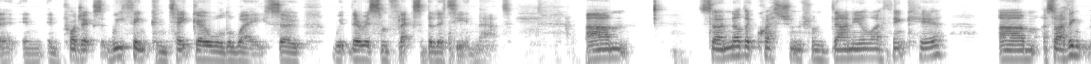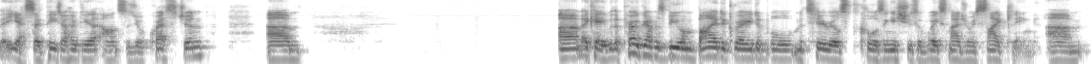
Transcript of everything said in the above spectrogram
uh, in, in projects that we think can take go all the way. So we, there is some flexibility in that. Um, so another question from Daniel, I think here. Um, so I think that, yes, so Peter, hopefully that answers your question. Um, um, okay, with the program's view on biodegradable materials causing issues of waste management recycling. Um,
